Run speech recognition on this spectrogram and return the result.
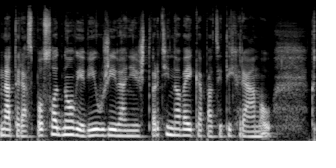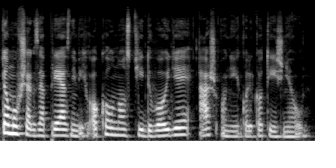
Na teraz poslednou je využívanie štvrtinovej kapacity chrámov. K tomu však za priaznivých okolností dôjde až o niekoľko týždňov.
